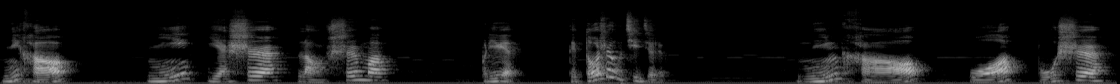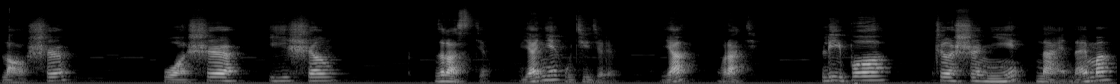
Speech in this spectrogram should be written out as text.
你好，你也是老师吗？Привет. Ты тоже учитель? 您好，我不是老师，我是 医生。Здравствуйте. Я не учитель. Я врач. 立波，这是你奶奶吗？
